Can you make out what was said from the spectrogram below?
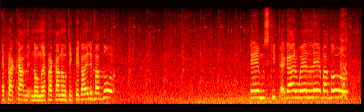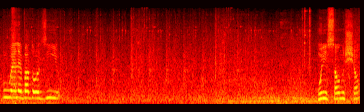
É pra cá? Não, não é pra cá não. Tem que pegar o elevador. Temos que pegar o elevador. O elevadorzinho. Munição no chão.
